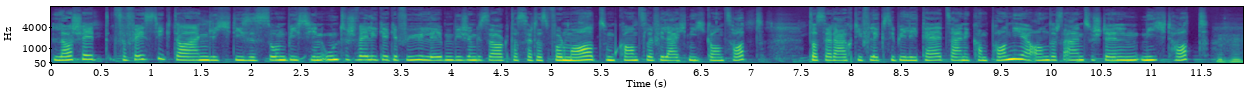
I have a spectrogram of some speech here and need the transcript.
Laschet verfestigt da eigentlich dieses so ein bisschen unterschwellige Gefühl, eben wie schon gesagt, dass er das Format zum Kanzler vielleicht nicht ganz hat, dass er auch die Flexibilität, seine Kampagne anders einzustellen, nicht hat, mhm.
